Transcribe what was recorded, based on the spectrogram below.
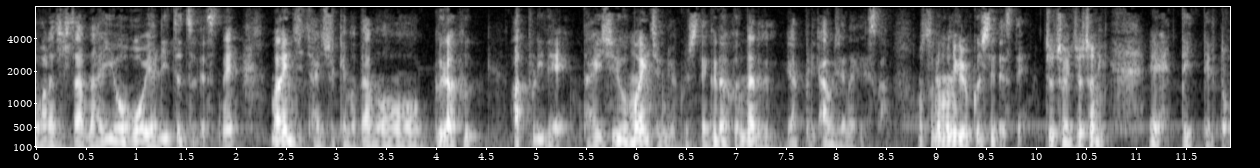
お話しした内容をやりつつですね、毎日体重計のあの、グラフ、アプリで体重を毎日入力してグラフになるアプリあるじゃないですか。それも入力してですね、徐々に徐々に減っていってると。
